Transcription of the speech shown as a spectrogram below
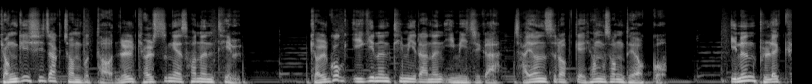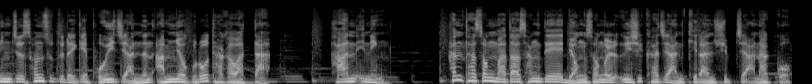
경기 시작 전부터 늘 결승에 서는 팀, 결국 이기는 팀이라는 이미지가 자연스럽게 형성되었고 이는 블랙퀸즈 선수들에게 보이지 않는 압력으로 다가왔다. 한 이닝, 한 타석마다 상대의 명성을 의식하지 않기란 쉽지 않았고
